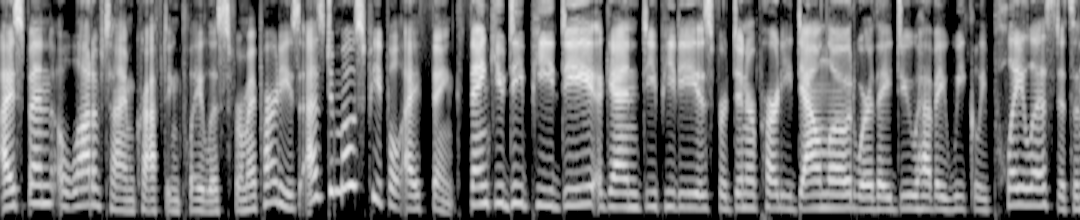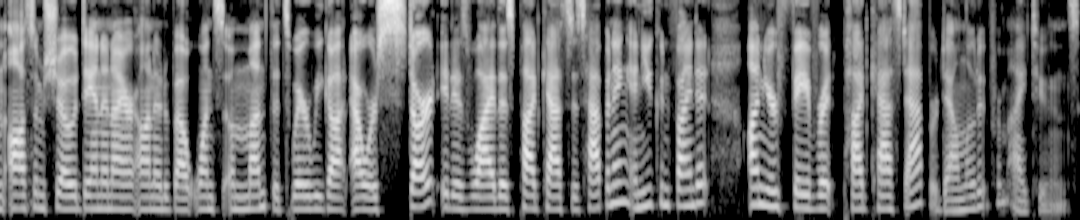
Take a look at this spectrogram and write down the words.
I spend a lot of time crafting playlists for my parties, as do most people, I think. Thank you, DPD. Again, DPD is for Dinner Party Download, where they do have a weekly playlist. It's an awesome show. Dan and I are on it about once a month. It's where we got our start. It is why this podcast is happening, and you can find it on your favorite podcast app or download it from iTunes.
